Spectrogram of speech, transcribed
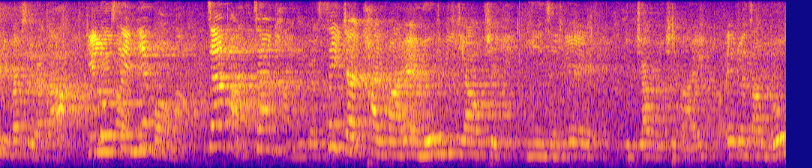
Universe ဆိုတာကဒီလိုစင်မြင့်ပေါ်မှာကျမ်းမာကြမ်းထိုင်ပြီးတော့စိတ်ဓာတ်ခိုင်မာတဲ့အမျိုးသမီးတယောက်ဖြစ်မြင်ချင်တဲ့လူကြောက်ပဲဖြစ်ပါတယ်အဲ့အတွက်ကြောင့်လို့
